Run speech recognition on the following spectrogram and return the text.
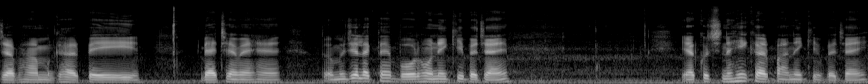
जब हम घर पे बैठे हुए हैं तो मुझे लगता है बोर होने की बजाय या कुछ नहीं कर पाने की बजाय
